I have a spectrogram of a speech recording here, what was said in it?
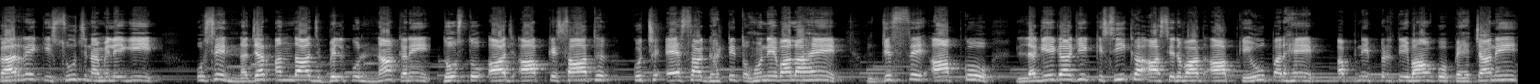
कार्य की सूचना मिलेगी। उसे नजरअंदाज बिल्कुल ना करें। दोस्तों, आज आपके साथ कुछ ऐसा घटित होने वाला है, जिससे आपको लगेगा कि किसी का आशीर्वाद आपके ऊपर है। अपनी प्रतिभाओं को पहचाने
